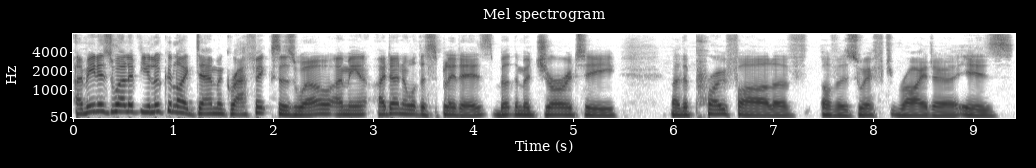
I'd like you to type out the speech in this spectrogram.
I mean, as well, if you look at like demographics as well, I mean, I don't know what the split is, but the majority, like the profile of of a Zwift rider is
